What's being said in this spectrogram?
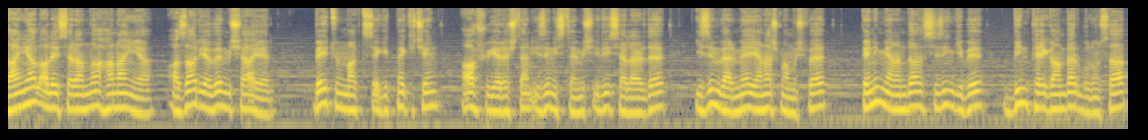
Danyal aleyhisselamla Hananya, Azarya ve Mişael, Beytül Makdis'e gitmek için Ahşu Yereş'ten izin istemiş idiyseler de izin vermeye yanaşmamış ve benim yanımda sizin gibi bin peygamber bulunsa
